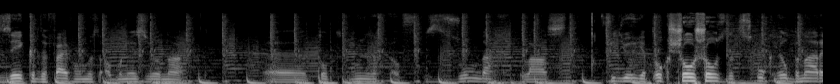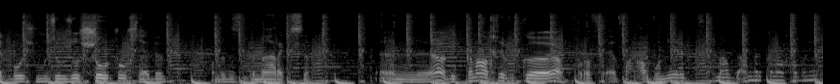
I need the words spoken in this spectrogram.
zeker de 500 abonnees wil naar tot woensdag of zondag laatst video. Je hebt ook showshows, dat is ook heel belangrijk boys. Je moet sowieso showshows hebben, want dat is het belangrijkste. En uh, ja, dit kanaal geef ik, uh, ja, of, even abonneren. Heb ik volgens mij op de andere kanaal geabonneerd?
